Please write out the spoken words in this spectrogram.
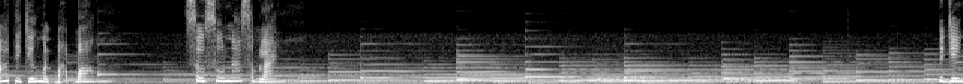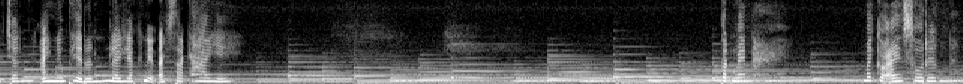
ឲ្យតែយើងមិនបោះបង់ស៊ូស៊ូណាសម្លាញ់និយាយអញ្ចឹងអញនឹងភេរិនលែងលះគ្នាដាច់ស្រេចហើយឯងពិតមែនហើយមិនក៏ឯងសួររឿងហ្នឹង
